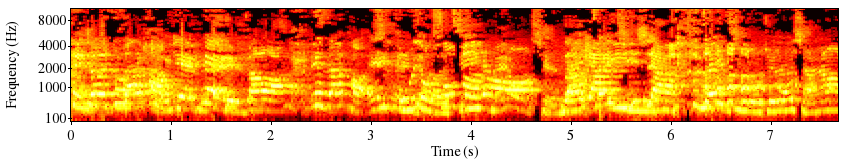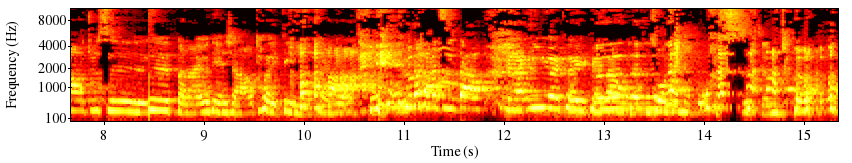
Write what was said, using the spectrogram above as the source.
里就一直在跑夜配，你知道吗？一直在跑 A 我们有收吗没有钱的蓝牙音响，这一集我觉得想要就是是本来有点想要退订的朋友听，让他知道原来音乐可以陪伴我们做这么多事。真的，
